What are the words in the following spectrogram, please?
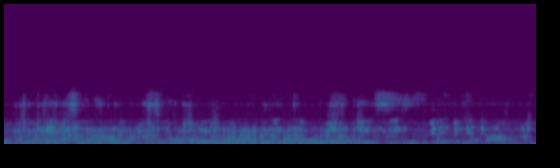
Untergrenze, die wir nicht unterschreiben, würde ich traurig vergessen. Ich würde eine Verwarnung geben.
